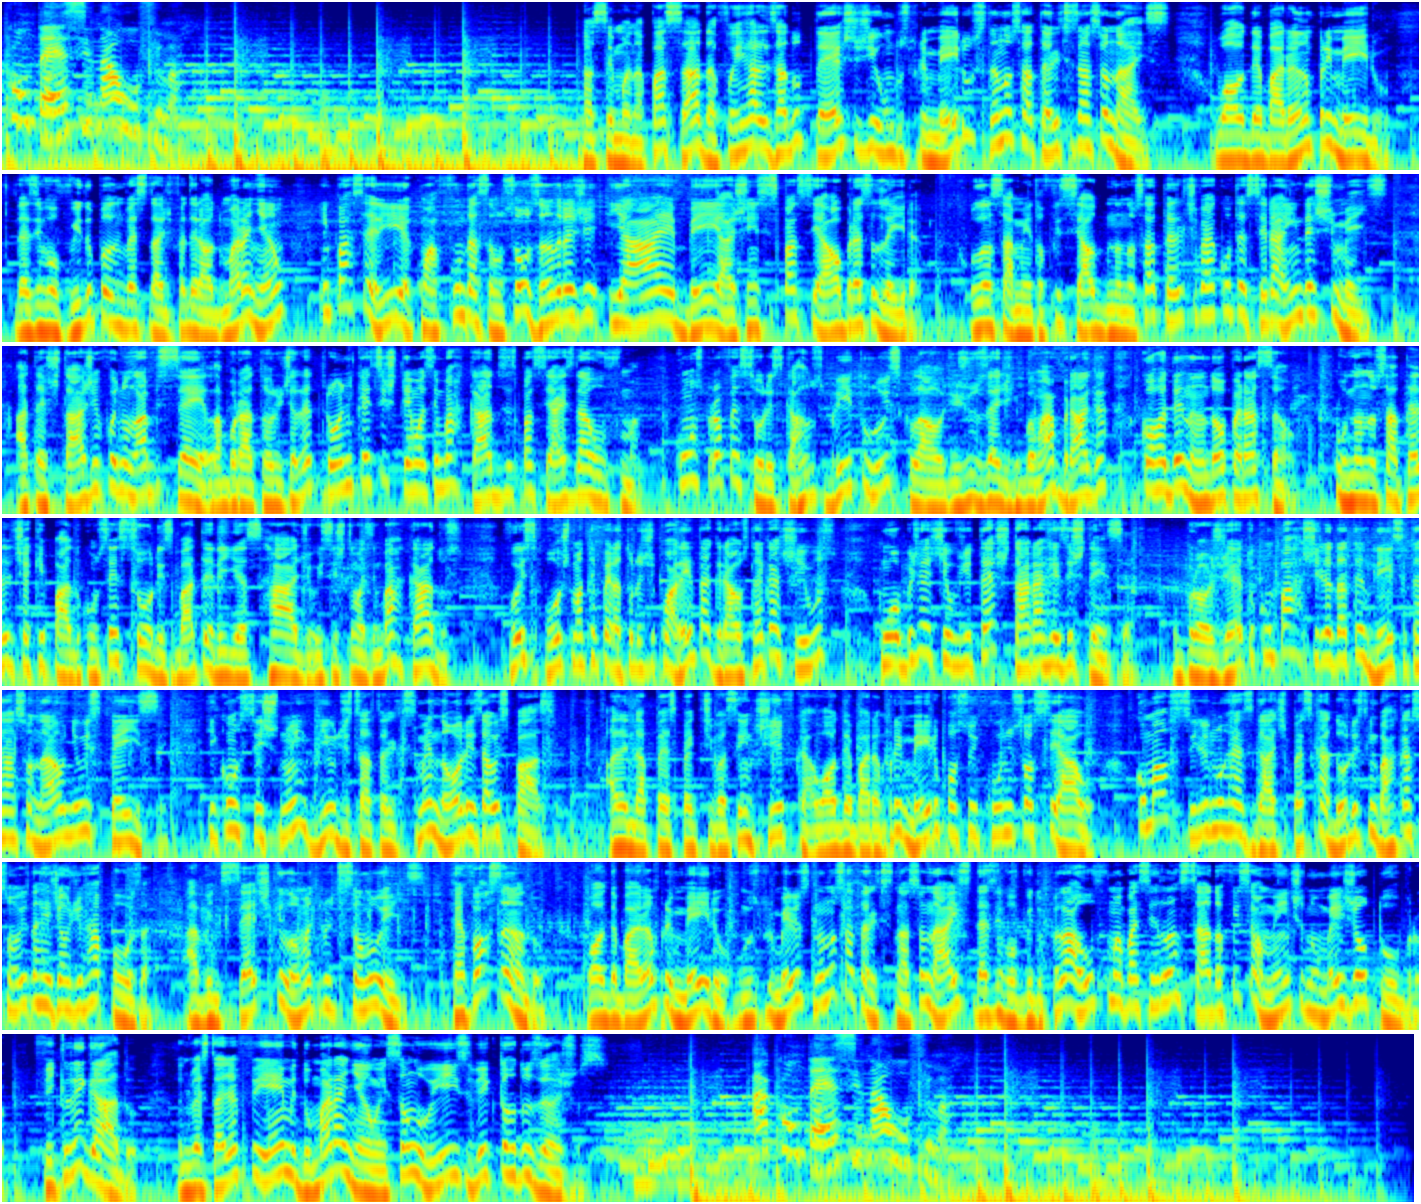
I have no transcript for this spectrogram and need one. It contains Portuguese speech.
Acontece na UFMA. Na semana passada foi realizado o teste de um dos primeiros nanosatélites nacionais, o Aldebaran I, desenvolvido pela Universidade Federal do Maranhão em parceria com a Fundação Sousandrade e a AEB, a Agência Espacial Brasileira. O lançamento oficial do nanosatélite vai acontecer ainda este mês. A testagem foi no LabCE, Laboratório de Eletrônica e Sistemas Embarcados Espaciais da UFMA, com os professores Carlos Brito, Luiz Cláudio e José de Ribamar Braga coordenando a operação. O nanosatélite equipado com sensores, baterias, rádio e sistemas embarcados foi exposto a uma temperatura de 40 graus negativos com o objetivo de testar a resistência. O projeto compartilha da tendência internacional New Space, que consiste no envio de satélites menores ao espaço. Além da perspectiva científica, o Aldebaran I possui cunho social, como auxílio no resgate de pescadores e embarcações na região de Raposa, a 27 quilômetros de São Luís. Reforçando, o Aldebaran I, um dos primeiros nanosatélites nacionais desenvolvido pela UFMA, vai ser lançado oficialmente no mês de outubro. Fique ligado! Universidade FM do Maranhão, em São Luís, Victor dos Anjos. Acontece na UFMA.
